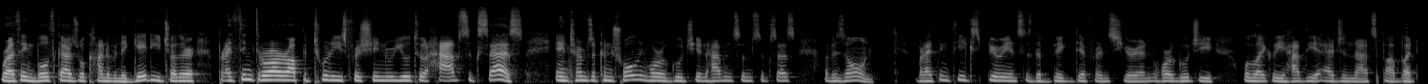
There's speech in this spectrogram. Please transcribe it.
where I think both guys will kind of negate each other. But I think there are opportunities for Shinryu to have success in terms of controlling Horiguchi and having some success of his own. But I think the experience is the big difference here, and Horiguchi will likely have the edge in that spot. But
